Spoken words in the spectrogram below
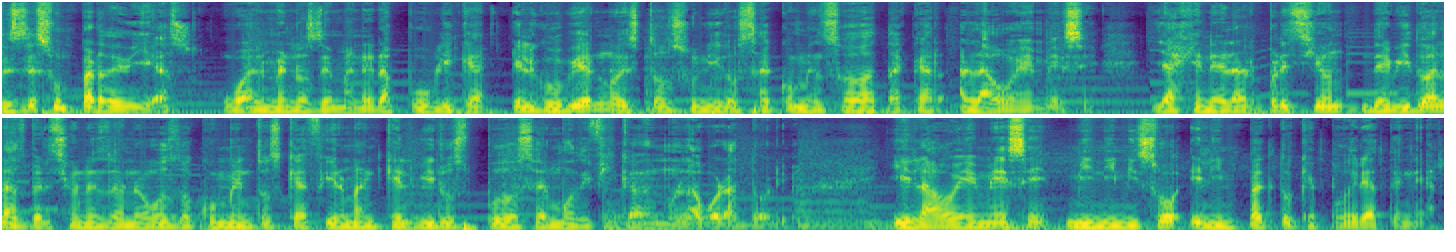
Desde hace un par de días, o al menos de manera pública, el gobierno de Estados Unidos ha comenzado a atacar a la OMS y a generar presión debido a las versiones de nuevos documentos que afirman que el virus pudo ser modificado en un laboratorio, y la OMS minimizó el impacto que podría tener.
